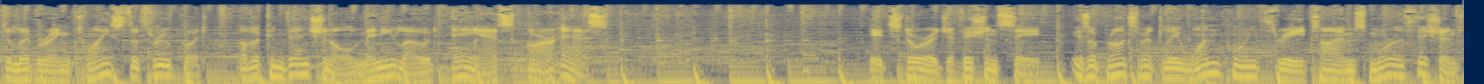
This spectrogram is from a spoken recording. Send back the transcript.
delivering twice the throughput of a conventional mini load ASRS. Its storage efficiency is approximately 1.3 times more efficient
